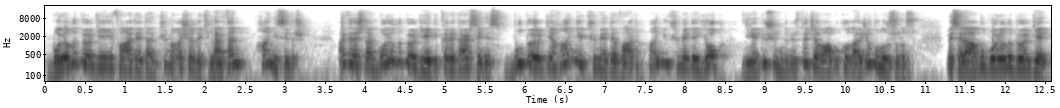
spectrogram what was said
boyalı bölgeyi ifade eden küme aşağıdakilerden hangisidir? Arkadaşlar boyalı bölgeye dikkat ederseniz bu bölge hangi kümede var, hangi kümede yok diye düşündüğünüzde cevabı kolayca bulursunuz. Mesela bu boyalı bölge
